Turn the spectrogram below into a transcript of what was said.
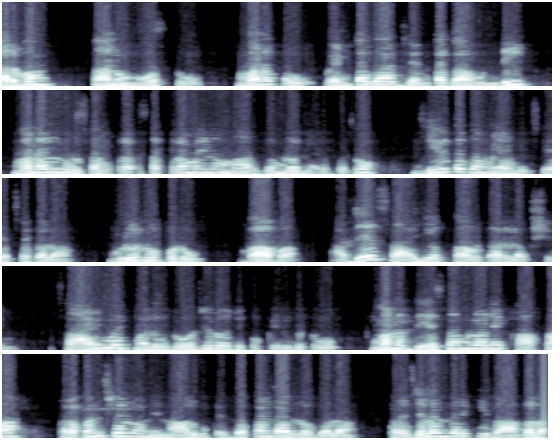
సర్వం తాను మోస్తూ మనకు వెంటగా జంటగా ఉండి మనల్ని సక్ర సక్రమైన మార్గంలో నడుపుతూ జీవిత గమ్యాన్ని చేర్చగల గురు రూపుడు బాబా. అదే సాయి యొక్క అవతార లక్ష్యం. సాయి మహిమలు రోజు రోజుకు పెరుగుతూ మన దేశంలోనే కాక ప్రపంచంలోని నాలుగు పెద్ద ఖండాల్లో గల ప్రజలందరికీ రాగల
